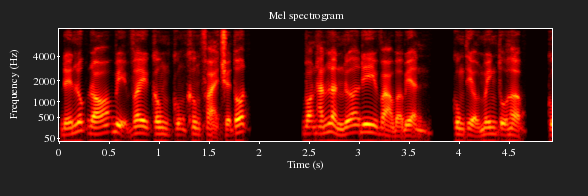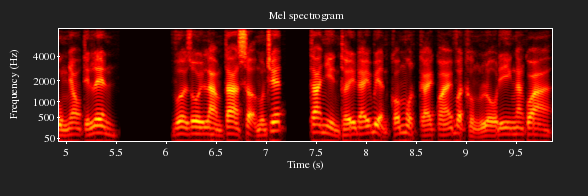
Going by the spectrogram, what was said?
đến lúc đó bị vây công cũng không phải chuyện tốt. Bọn hắn lần nữa đi vào bờ biển, cùng tiểu minh tụ hợp, cùng nhau tiến lên. Vừa rồi làm ta sợ muốn chết ta nhìn thấy đáy biển có một cái quái vật khổng lồ đi ngang qua,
